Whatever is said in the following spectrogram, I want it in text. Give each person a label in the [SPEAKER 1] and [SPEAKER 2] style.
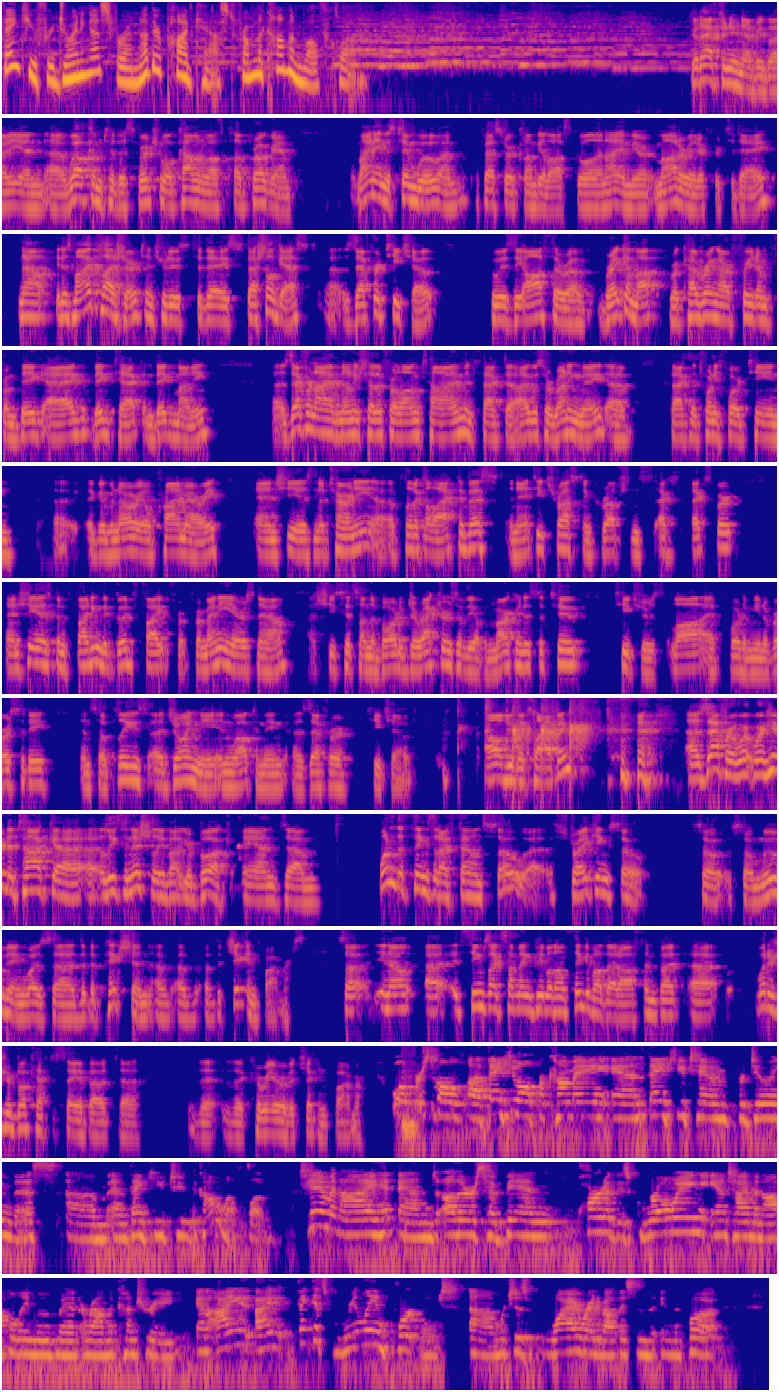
[SPEAKER 1] Thank you for joining us for another podcast from the Commonwealth Club.
[SPEAKER 2] Good afternoon, everybody, and uh, welcome to this virtual Commonwealth Club program. My name is Tim Wu. I'm a professor at Columbia Law School, and I am your moderator for today. Now, it is my pleasure to introduce today's special guest, uh, Zephyr Teachout, who is the author of Break 'em Up Recovering Our Freedom from Big Ag, Big Tech, and Big Money. Uh, Zephyr and I have known each other for a long time. In fact, uh, I was her running mate uh, back in the 2014 uh, gubernatorial primary. And she is an attorney, a political activist, an antitrust and corruption ex- expert. And she has been fighting the good fight for, for many years now. She sits on the board of directors of the Open Market Institute, teaches law at Fordham University. And so please uh, join me in welcoming uh, Zephyr Teachout. I'll do the clapping. uh, Zephyr, we're, we're, here to talk, uh, at least initially, about your book. And um, one of the things that I found so uh, striking, so so so moving, was uh, the depiction of, of, of the chicken farmers. So you know, uh, it seems like something people don't think about that often. But uh, what does your book have to say about uh, the the career of a chicken farmer?
[SPEAKER 3] Well, first of all, uh, thank you all for coming, and thank you, Tim, for doing this, um, and thank you to the Commonwealth Club Tim and I and others have been part of this growing anti monopoly movement around the country. And I, I think it's really important, um, which is why I write about this in the, in the book,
